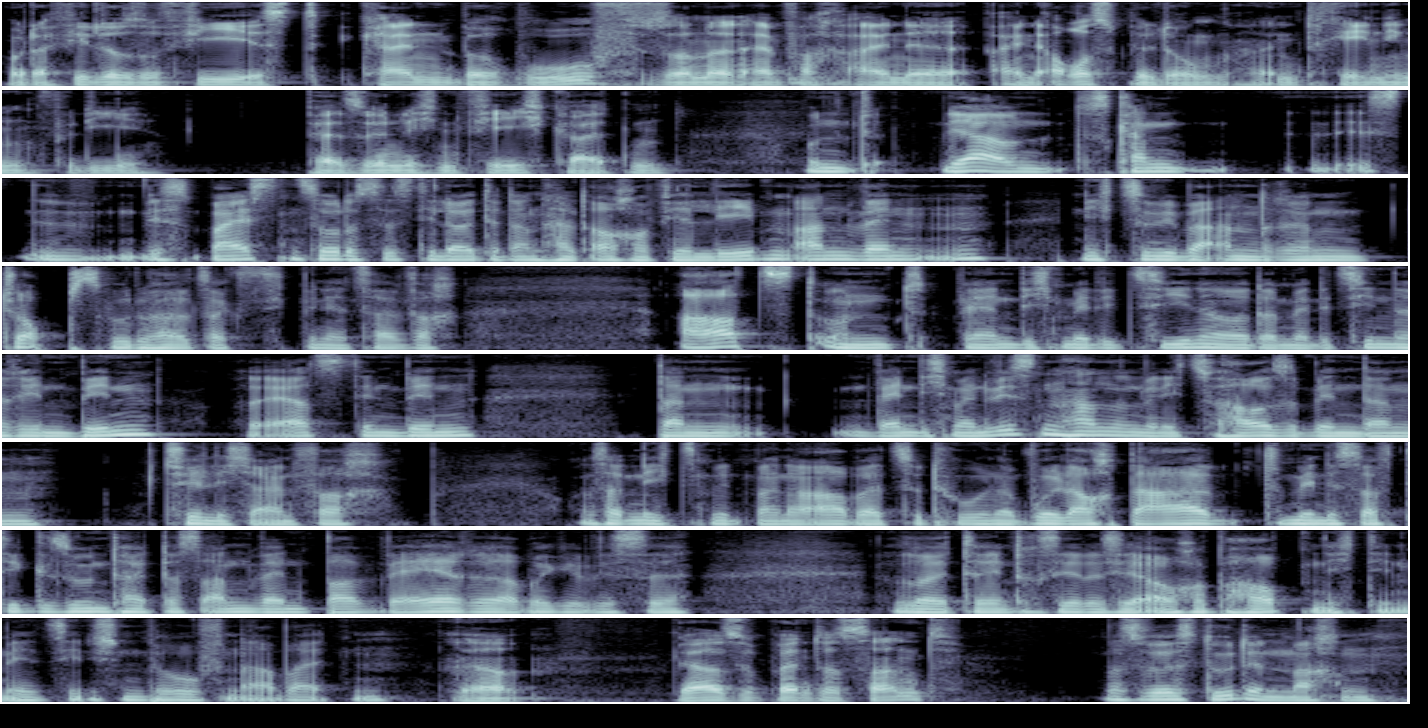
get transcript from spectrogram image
oder Philosophie ist kein Beruf, sondern einfach eine, eine Ausbildung, ein Training für die persönlichen Fähigkeiten. Und ja, und es kann, ist, ist meistens so, dass es die Leute dann halt auch auf ihr Leben anwenden. Nicht so wie bei anderen Jobs, wo du halt sagst, ich bin jetzt einfach Arzt und während ich Mediziner oder Medizinerin bin oder Ärztin bin, dann wende ich mein Wissen an und wenn ich zu Hause bin, dann chill ich einfach. Und es hat nichts mit meiner Arbeit zu tun, obwohl auch da zumindest auf die Gesundheit das anwendbar wäre, aber gewisse Leute interessiert es ja auch überhaupt nicht, die in medizinischen Berufen arbeiten. Ja, ja, super interessant. Was würdest du denn machen?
